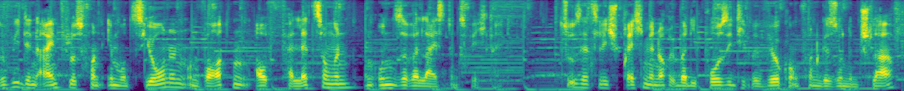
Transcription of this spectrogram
sowie den Einfluss von Emotionen und Worten auf Verletzungen und unsere Leistungsfähigkeit. Zusätzlich sprechen wir noch über die positive Wirkung von gesundem Schlaf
